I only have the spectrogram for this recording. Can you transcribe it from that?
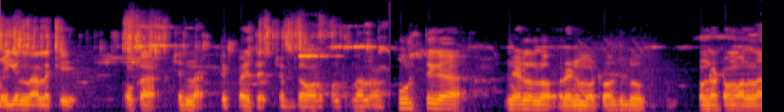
మిగిలిన వాళ్ళకి ఒక చిన్న టిప్ అయితే చెప్దాం అనుకుంటున్నాను. పూర్తిగా నీళ్ళలో రెండు మూడు రోజులు ఉండటం వలన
